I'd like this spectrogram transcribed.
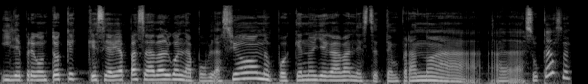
y le preguntó que, que, si había pasado algo en la población o por qué no llegaban este, temprano a, a, su casa.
